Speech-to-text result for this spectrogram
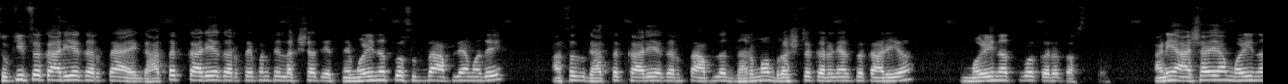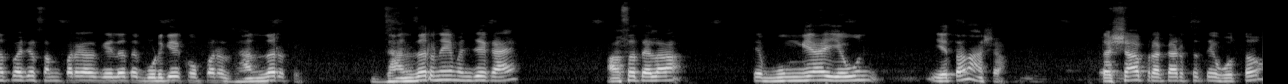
चुकीचं कार्य करताय घातक कार्य करतंय पण ते लक्षात येत नाही. मळीनत्व सुद्धा आपल्यामध्ये असंच घातक कार्य करतं. आपलं धर्म भ्रष्ट करण्याचं कार्य मळीनत्व करत असतं. आणि अशा या मळीनत्वाच्या संपर्कात गेलं तर गुडघे कोपर झांजरते. झांजरणे म्हणजे काय? असं त्याला ते मुंग्या येऊन येतं ना अशा. तशा प्रकारचं ते होतं.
